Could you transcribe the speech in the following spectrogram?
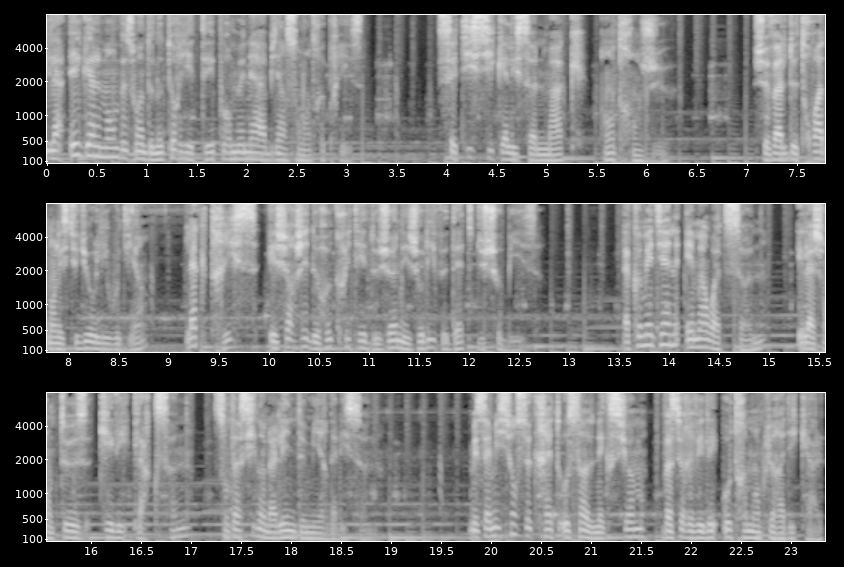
il a également besoin de notoriété pour mener à bien son entreprise. C'est ici qu'Alison Mack entre en jeu. Cheval de Troie dans les studios hollywoodiens, l'actrice est chargée de recruter de jeunes et jolies vedettes du showbiz. La comédienne Emma Watson et la chanteuse Kelly Clarkson sont ainsi dans la ligne de mire d'Allison. Mais sa mission secrète au sein de Nexium va se révéler autrement plus radicale.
